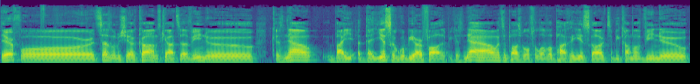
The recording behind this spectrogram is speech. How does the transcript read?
Therefore, it says when Mashiach comes, Avinu, because now by that Yitzchak will be our father. Because now it's impossible for level Pacha Yitzchak to become a Vinu,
